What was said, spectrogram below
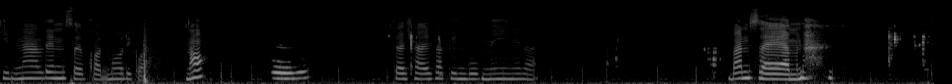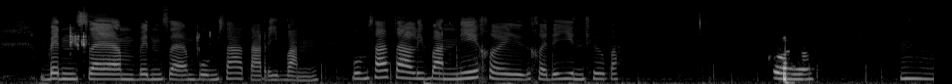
คลิปหน้าเล่นเซิร์ฟคอร์ดโมดีกว่า เนาะอืมจะใช้สกินบูมนี่นี่แหละบ้านแซมเบนแซมเบนแซมบูมซ่าตาลีบัน บูมซ่าตาลีบันนี่เคยเคยได้ยินชื่อปะเกินนะอืม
